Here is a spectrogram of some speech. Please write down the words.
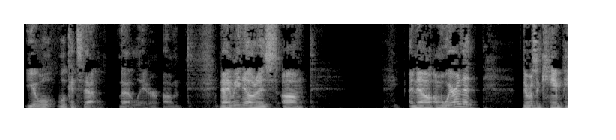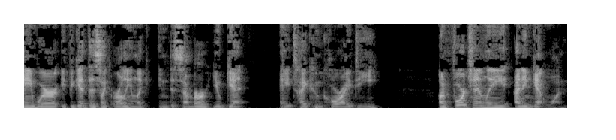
Yeah, we'll we'll get to that that later. Um, now you may notice, um, and now I'm aware that there was a campaign where if you get this like early in like in December, you get a Tycoon Core ID. Unfortunately, I didn't get one,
